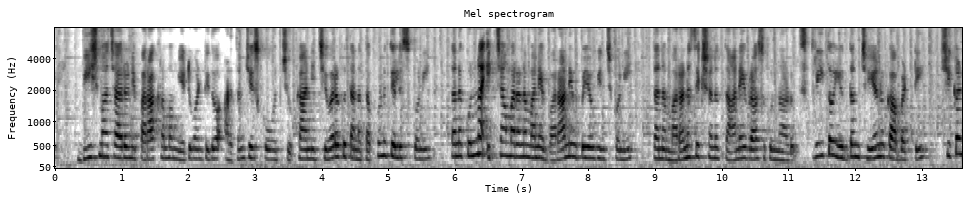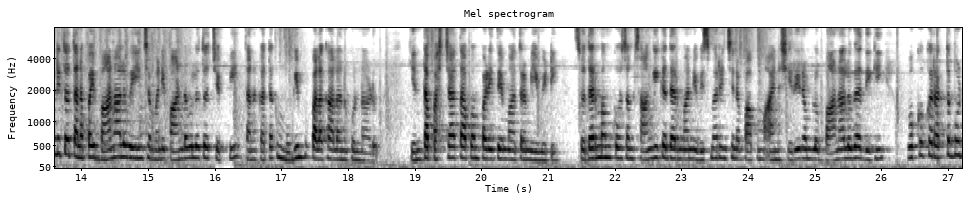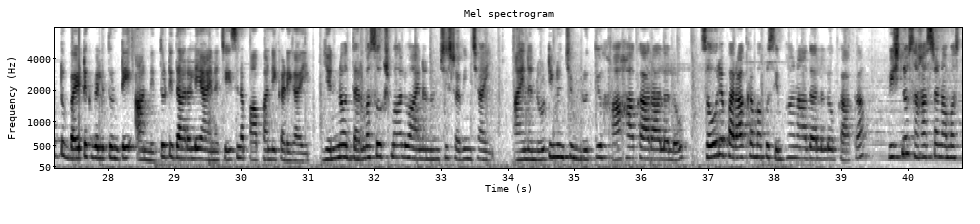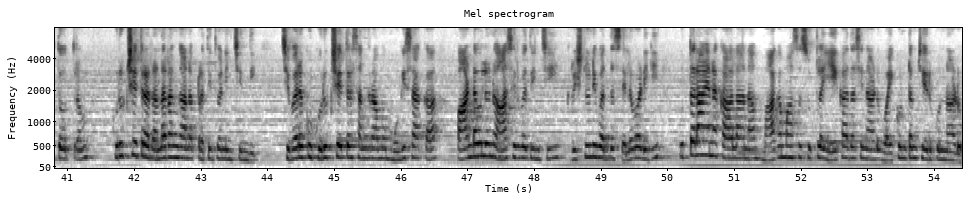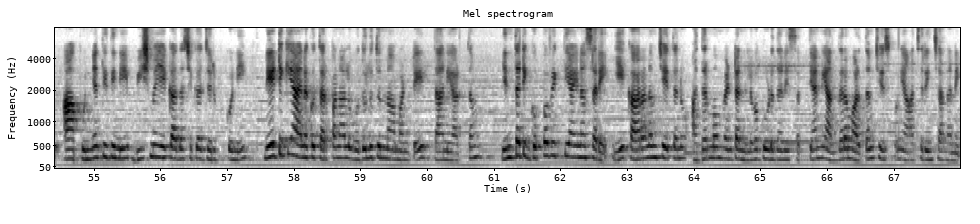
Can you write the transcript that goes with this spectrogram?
భీష్మాచార్యుని పరాక్రమం ఎటువంటిదో అర్థం చేసుకోవచ్చు. కానీ చివరకు తన తప్పును తెలుసుకొని తనకున్న ఇచ్చామరణం అనే వరాన్ని ఉపయోగించుకొని తన మరణ శిక్షను తానే వ్రాసుకున్నాడు. స్త్రీతో యుద్ధం చేయను కాబట్టి శిఖండితో తనపై బాణాలు వేయించమని పాండవులతో చెప్పి తన కథకు ముగింపు పలకాలనుకున్నాడు. ఎంత పశ్చాత్తాపం పడితే మాత్రం ఏమిటి? స్వధర్మం కోసం సాంఘిక ధర్మాన్ని విస్మరించిన పాపం ఆయన శరీరంలో బాణాలుగా దిగి ఒక్కొక్క రక్తబొట్టు బయటకు వెళుతుంటే ఆ నెత్తుటి దారలే ఆయన చేసిన పాపాన్ని కడిగాయి. ఎన్నో ధర్మ సూక్ష్మాలు ఆయన నుంచి స్రవించాయి. ఆయన నోటి నుంచి మృత్యు హాహాకారాలలో శౌర్య పరాక్రమపు సింహనాదాలలో కాక విష్ణు సహస్రనామ స్తోత్రం కురుక్షేత్ర రణరంగాన ప్రతిధ్వనించింది. చివరకు కురుక్షేత్ర సంగ్రామం ముగిశాక పాండవులను ఆశీర్వదించి కృష్ణుని వద్ద సెలవడిగి ఉత్తరాయణ కాలాన మాఘమాస శుక్ల ఏకాదశి నాడు వైకుంఠం చేరుకున్నాడు. ఆ పుణ్యతిథిని భీష్మ ఏకాదశిగా జరుపుకొని నేటికి ఆయనకు తర్పణాలు వదులుతున్నామంటే దాని అర్థం ఎంతటి గొప్ప వ్యక్తి అయినా సరే ఏ కారణం చేతను అధర్మం వెంట నిలవకూడదనే సత్యాన్ని అందరం అర్థం చేసుకుని ఆచరించాలని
